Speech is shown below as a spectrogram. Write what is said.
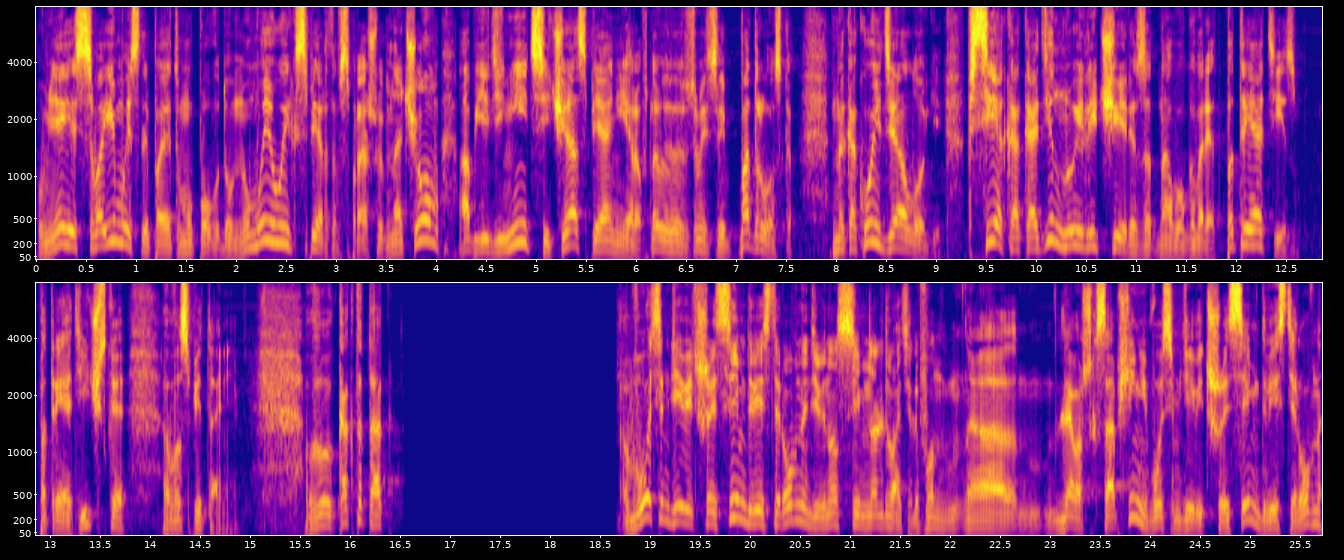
у меня есть свои мысли по этому поводу. Но мы у экспертов спрашиваем, на чем объединить сейчас пионеров, ну, в смысле, подростков, на какой идеологии. Все как один, ну или через одного говорят. Патриотизм патриотическое воспитание. Как-то так. 8 9 6 7 200 ровно 9702. Телефон э, для ваших сообщений 8 9 6 7 200 ровно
